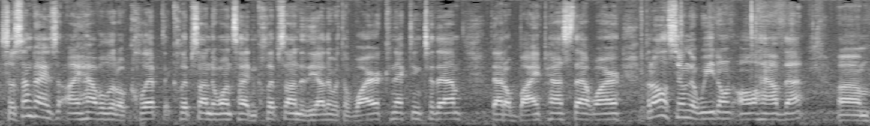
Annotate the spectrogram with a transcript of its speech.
So sometimes I have a little clip that clips onto one side and clips onto the other with a wire connecting to them. That'll bypass that wire. But I'll assume that we don't all have that. Um,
